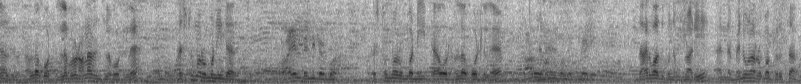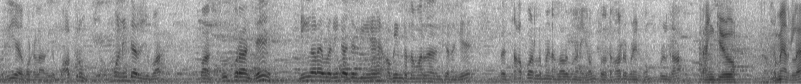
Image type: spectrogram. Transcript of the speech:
அதுனா இது நல்ல ஹோட்டல் இல்லை ப்ரோ நல்லா இருந்துச்சுல ஹோட்டலு ரெஸ்ட் ரூம்லாம் ரொம்ப நீட்டாக இருந்துச்சு. ராயல் டெல்லி தர்பார் ரெஸ்ட் ரூம்லாம் ரொம்ப நீட்டாக ஒரு நல்ல ஹோட்டலு தாராளமாக கொஞ்சம் முன்னாடி. அந்த மெனுலாம் ரொம்ப பெருசாக பெரிய ஹோட்டலாக இருக்குது பாத்ரூம் செம்ம நீட்டாக இருந்துச்சுப்பா. பா சூப்பராக இருந்துச்சு. நீங்களாடா இவ்வளோ நீட்டாக வச்சுருக்கீங்க? அப்படின்றத மாதிரி தான் இருந்துச்சு எனக்கு. இப்போ சாப்பாடு எல்லாமே நல்லா இருக்கும்னு நினைக்கிறோம். ஸோ ஆர்டர் பண்ணியிருக்கோம். புல்கா தேங்க்யூ செம்மையாக இருக்குல்ல?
